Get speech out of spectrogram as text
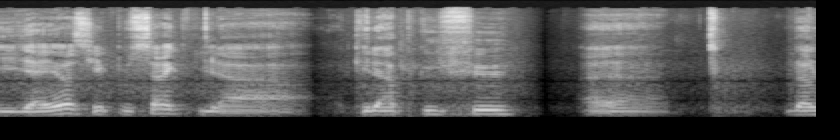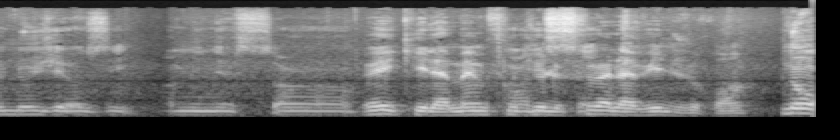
Et d'ailleurs, c'est pour ça qu'il a, qu'il a pris feu euh, dans le New Jersey en 1900. Oui, qu'il a même foutu le 37. feu à la ville, je crois. Non,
